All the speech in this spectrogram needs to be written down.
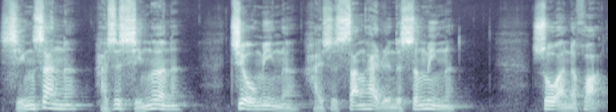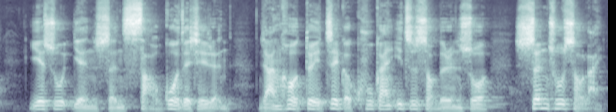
行善呢，还是行恶呢？救命呢，还是伤害人的生命呢？说完的话，耶稣眼神扫过这些人，然后对这个枯干一只手的人说：“伸出手来。”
